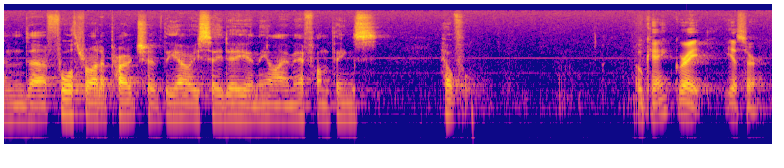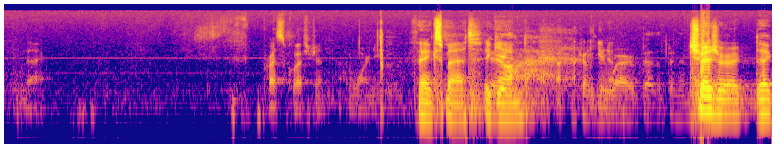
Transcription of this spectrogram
and uh, forthright approach of the OECD and the IMF on things helpful. Okay, great. Yes, sir. Back press question, I warn you. Thanks, Matt, again. Yeah, Treasurer, a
